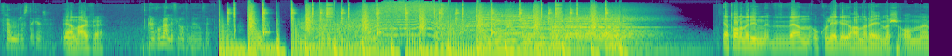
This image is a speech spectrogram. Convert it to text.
fem röster kanske? Är han arg för det? Han kommer aldrig förlåta mig har han sagt. Jag talade med din vän och kollega Johanna Reimers om, eh,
